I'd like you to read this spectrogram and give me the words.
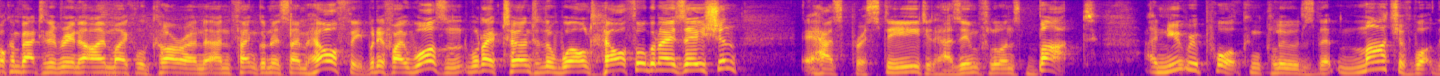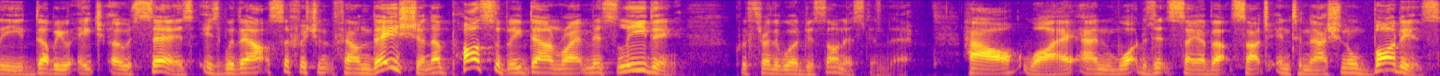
Welcome back to the arena. I'm Michael Coren, and thank goodness I'm healthy. But if I wasn't, would I turn to the World Health Organization? It has prestige, it has influence, but a new report concludes that much of what the WHO says is without sufficient foundation and possibly downright misleading. Could throw the word dishonest in there. How, why, and what does it say about such international bodies?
